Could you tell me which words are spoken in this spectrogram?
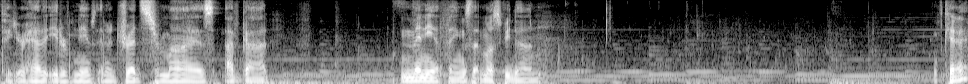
Figurehead, eater of names, and a dread surmise. I've got many of things that must be done. Okay,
